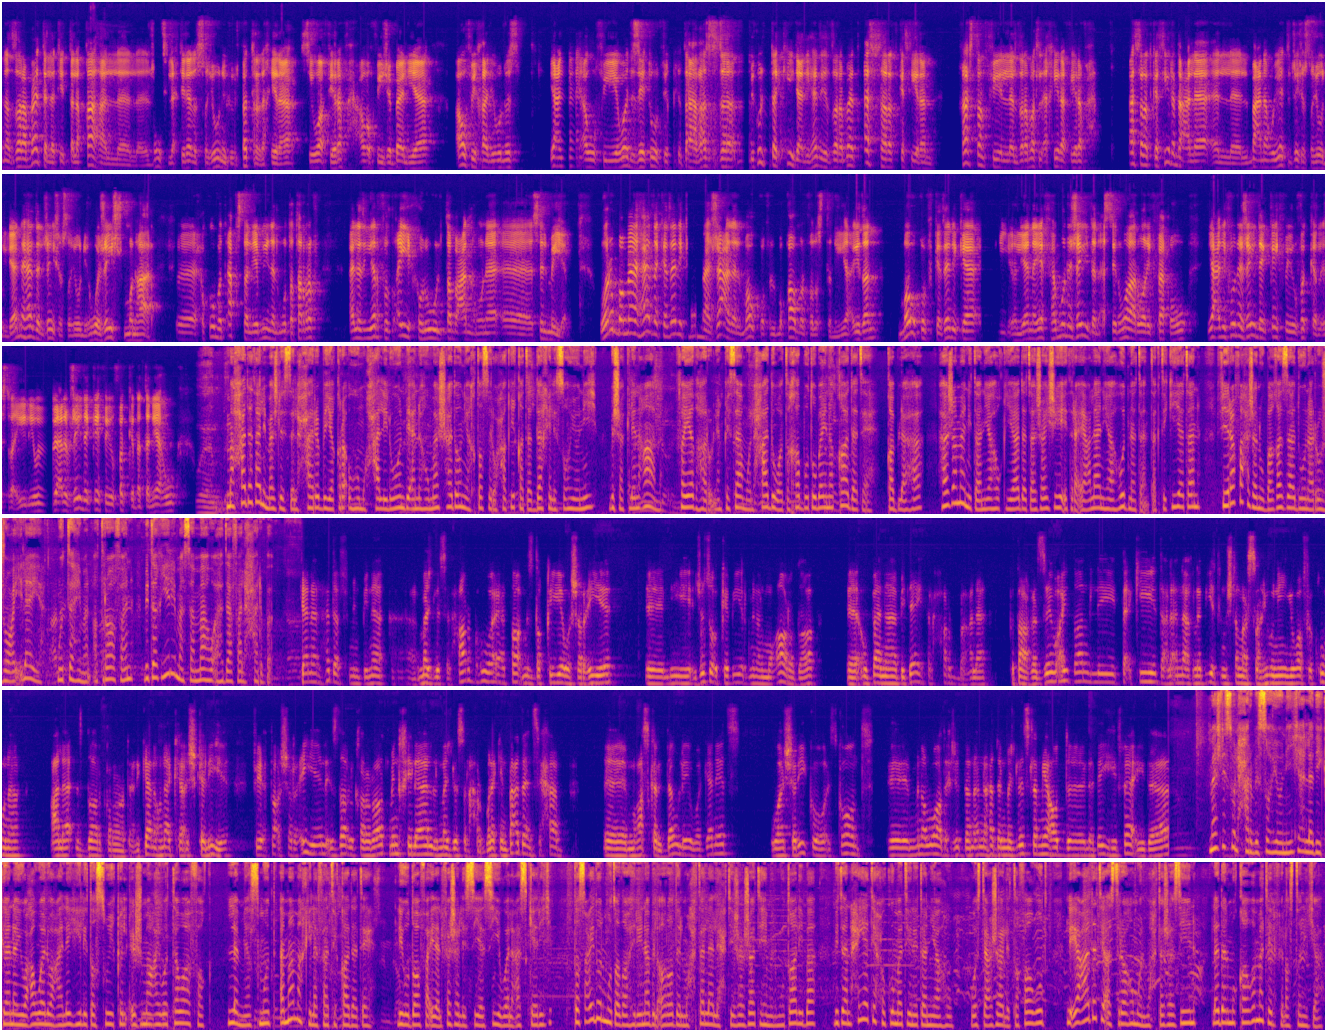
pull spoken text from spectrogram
أن الضربات التي تلقاها الجيش الاحتلال الصهيوني في الفترة الأخيرة سواء في رفح أو في جباليا أو في خان يونس يعني أو في وادي الزيتون في قطاع غزة بكل تأكيد يعني هذه الضربات أثرت كثيرا خاصة في الضربات الأخيرة في رفح أثرت كثيرا على المعنويات الجيش الصهيوني لأن هذا الجيش الصهيوني هو جيش منهار. حكومة أقصى اليمين المتطرف الذي يرفض أي حلول طبعا هنا آه، سلمية. وربما هذا كذلك مما جعل الموقف المقاومه الفلسطينيه أيضا موقف كذلك لأن يفهمون جيدا السنوار ورفاقه يعرفون جيدا كيف يفكر الإسرائيلي ويعرف جيدا كيف يفكر نتنياهو. ما حدث لمجلس الحرب يقرأه محللون بأنه مشهد يختصر حقيقة الداخل الصهيوني بشكل عام فيظهر الانقسام الحاد والتخبط بين قادته قبلها هاجم نتنياهو قيادة جيشه إثر إعلانها هدنة تكتيكية في رفح جنوب غزة دون الرجوع إليه متهما أطرافا بتغيير ما سماه أهداف الحرب. كان الهدف من بناء مجلس الحرب هو إعطاء مصداقية وشرعية آه، لجزء كبير من المعارضة أبان آه، بداية الحرب على قطاع غزة وأيضا للتأكيد على أن أغلبية المجتمع الصهيوني يوافقون على إصدار قرارات. يعني كان هناك إشكالية في إعطاء شرعية لإصدار القرارات من خلال مجلس الحرب. ولكن بعد انسحاب آه، معسكر الدولة وجانيتس وشريكه إسكونت آه، من الواضح جدا أن هذا المجلس لم يعد لديه فائدة. مجلس الحرب الصهيوني الذي كان يعول عليه لتسويق الإجماع والتوافق لم يصمد أمام خلافات قادته. ليضاف إلى الفشل السياسي والعسكري تصعيد المتظاهرين بالأراضي المحتلة لاحتجاجاتهم المطالبة بتنحية حكومة نتنياهو واستعجال التفاوض لإعادة أسراهم المحتجزين لدى المقاومة الفلسطينية.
